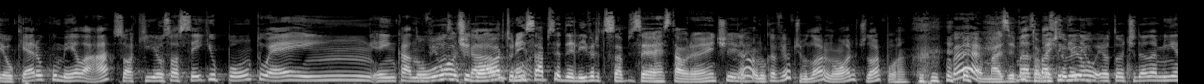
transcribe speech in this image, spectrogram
eu quero comer lá, só que eu só sei que o ponto é em, em Canoas. Tu viu outdoor, cara, tu nem sabe se é delivery, tu sabe se é restaurante. Não, eu nunca vi outdoor, não olho outdoor, porra. É, mas Mas, eventualmente mas tu viu. entendeu? Eu tô te dando a minha,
